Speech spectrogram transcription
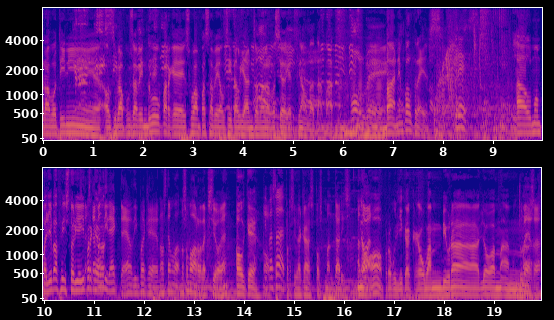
Rabotini els hi va posar ben dur perquè s'ho van passar bé els italians amb la narració d'aquest final d'etapa. Molt bé. Va, anem pel 3. Tres. El Montpellier va fer història ahir perquè... Estem en directe, eh? Ho dic perquè no, estem, no som a la redacció, eh? El què? Què ha passat? Per si de cas, pels comentaris. No, Endavant. però vull dir que, que ho vam viure allò amb... amb duresa.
